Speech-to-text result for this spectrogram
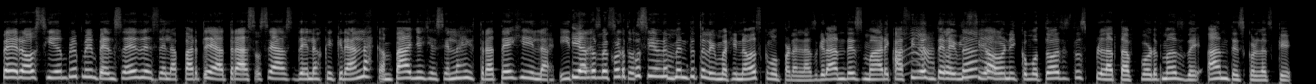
pero siempre me pensé desde la parte de atrás, o sea, de los que crean las campañas y hacían las estrategias y, la, y, a lo mejor posiblemente te lo imaginabas como para las grandes marcas y en televisión y como todas estas plataformas de antes con las que,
